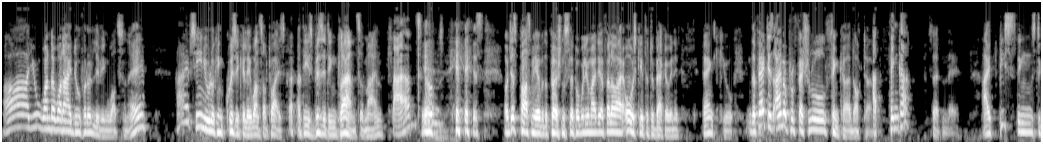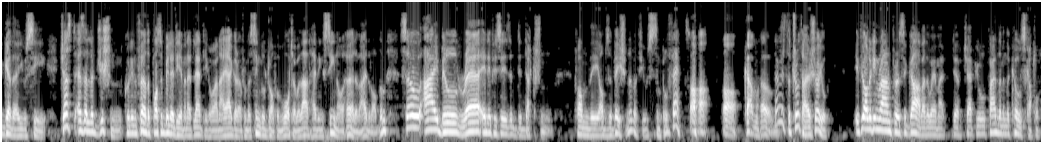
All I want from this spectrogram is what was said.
Ah, you wonder what I do for a living, Watson, eh? I've seen you looking quizzically once or twice at these visiting clients of mine. clients, Holmes? Yes. Oh, just pass me over the Persian slipper, will you, my dear fellow? I always keep the tobacco in it. Thank you. The fact is, I'm a professional thinker, Doctor. A thinker? Certainly. I piece things together, you see, just as a logician could infer the possibility of an Atlantic or a Niagara from a single drop of water without having seen or heard of either of them, so I build rare edifices of deduction from the observation of a few simple facts. Oh, oh, come home. No, it's the truth, I assure you. If you're looking round for a cigar, by the way, my dear chap, you'll find them in the coal scuttle.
